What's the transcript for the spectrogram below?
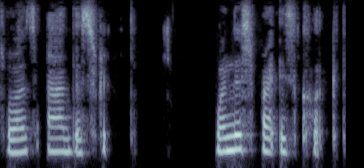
So let's add the script. When the sprite is clicked,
